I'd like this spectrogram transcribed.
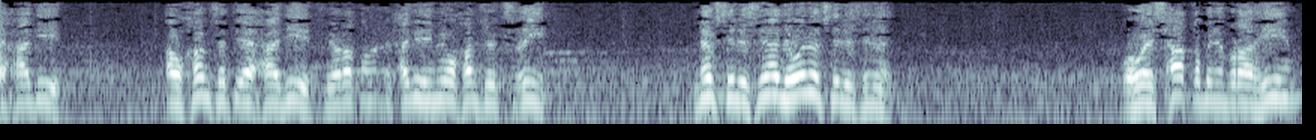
أحاديث. أو خمسة أحاديث في رقم الحديث 195 نفس الإسناد هو نفس الإسناد. وهو إسحاق بن إبراهيم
